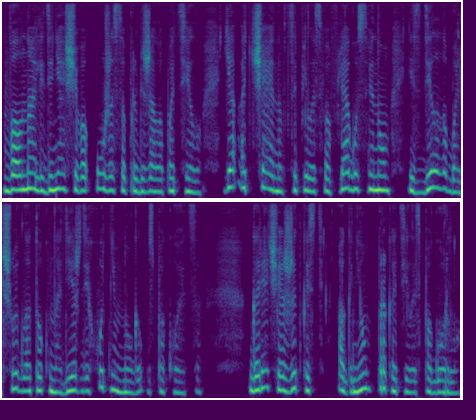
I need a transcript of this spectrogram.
Волна леденящего ужаса пробежала по телу. Я отчаянно вцепилась во флягу с вином и сделала большой глоток в надежде хоть немного успокоиться. Горячая жидкость огнем прокатилась по горлу.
